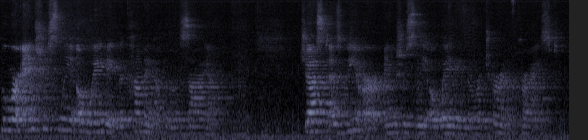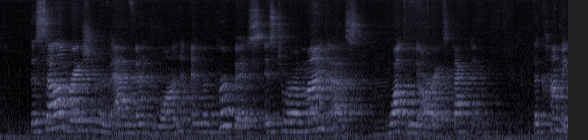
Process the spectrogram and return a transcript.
who were anxiously awaiting the coming of the Messiah, just as we are anxiously awaiting the return of Christ. The celebration of Advent 1 and the purpose is to remind us what we are expecting, the coming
